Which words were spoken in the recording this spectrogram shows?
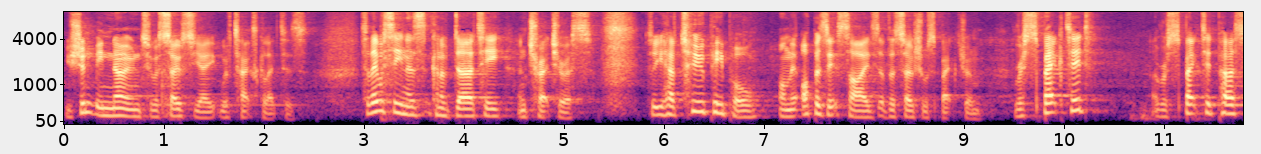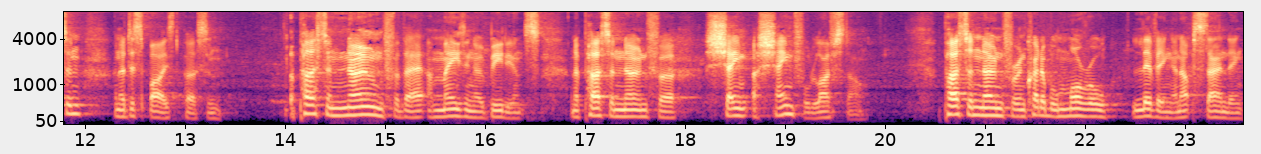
you shouldn't be known to associate with tax collectors. So they were seen as kind of dirty and treacherous. So you have two people on the opposite sides of the social spectrum respected, a respected person, and a despised person. A person known for their amazing obedience, and a person known for shame, a shameful lifestyle person known for incredible moral living and upstanding,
